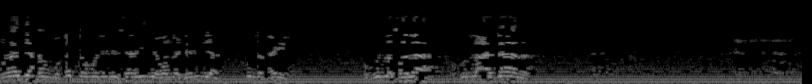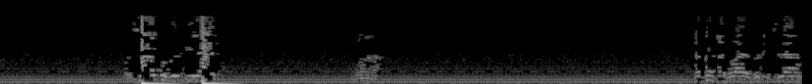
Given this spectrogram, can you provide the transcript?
ونجحوا وقدموا للانسانيه والبشريه كل خير وكل صلاح وكل عدالة. وسعدوا في البلاد و نفذت رايه الإسلام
